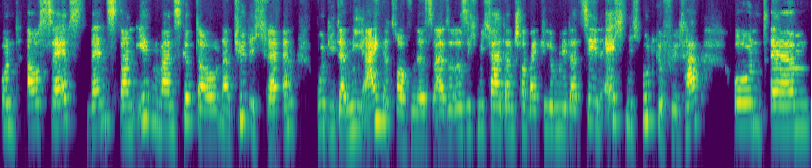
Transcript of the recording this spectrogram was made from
Und auch selbst wenn es dann irgendwann, es gibt auch natürlich Rennen, wo die dann nie eingetroffen ist. Also dass ich mich halt dann schon bei Kilometer 10 echt nicht gut gefühlt habe. Und ähm,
